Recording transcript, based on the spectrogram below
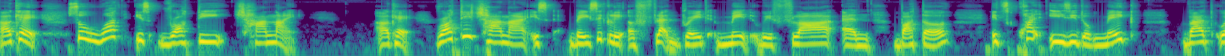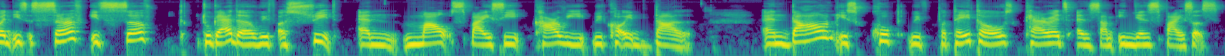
Okay, so what is roti canai? Okay, roti canai is basically a flat bread made with flour and butter. It's quite easy to make, but when it's served, it's served together with a sweet and mild spicy curry. We call it dal. And dal is cooked with potatoes, carrots, and some Indian spices.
